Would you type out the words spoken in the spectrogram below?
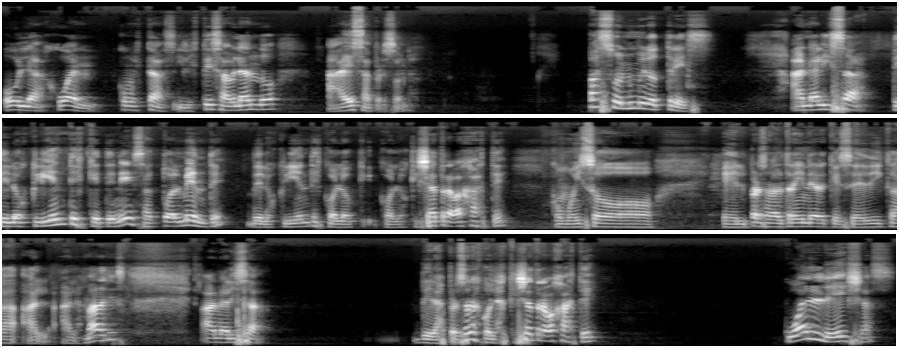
hola Juan, ¿cómo estás? Y le estés hablando a esa persona. Paso número 3. Analiza de los clientes que tenés actualmente, de los clientes con los que, ya trabajaste, como hizo el personal trainer que se dedica a, las madres, analiza de las personas con las que ya trabajaste, cuál de ellas,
